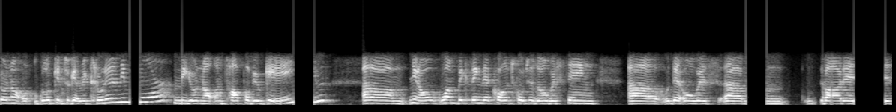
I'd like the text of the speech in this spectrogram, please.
You're not looking to get recruited anymore. You're not on top of your game um, you know, one big thing that college coaches always think, uh, they're always um, about it is,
